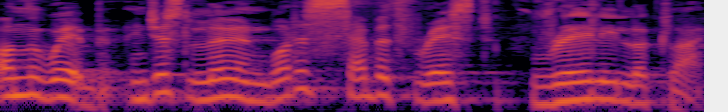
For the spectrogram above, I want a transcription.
on the web and just learn what does Sabbath rest really look like.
